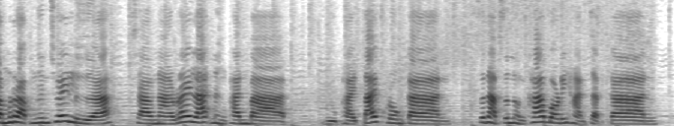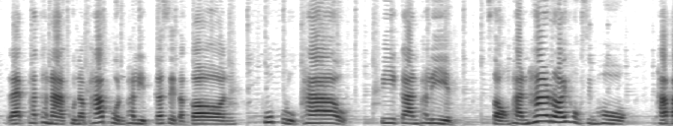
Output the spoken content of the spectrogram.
สำหรับเงินช่วยเหลือ ชาวนาไร่ละ 1,000 บาท อยู่ภายใต้โครงการ สนับสนุนค่าบริหารจัดการ และพัฒนาคุณภาพผลผลิตเกษตรกร ผู้ปลูกข้าว ปีการผลิต 2566 ทับ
